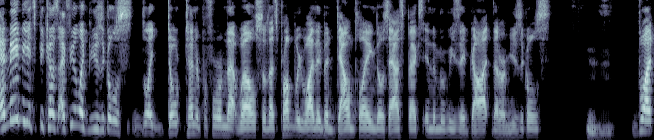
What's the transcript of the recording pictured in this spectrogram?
And maybe it's because I feel like musicals like don't tend to perform that well, so that's probably why they've been downplaying those aspects in the movies they've got that are musicals. Mm-hmm. But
